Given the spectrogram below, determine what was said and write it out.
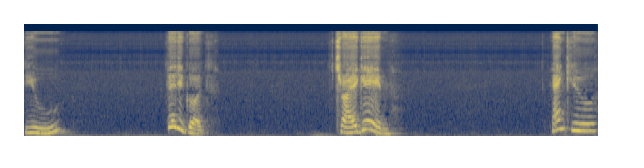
U. Very good. Try again. Thank you.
